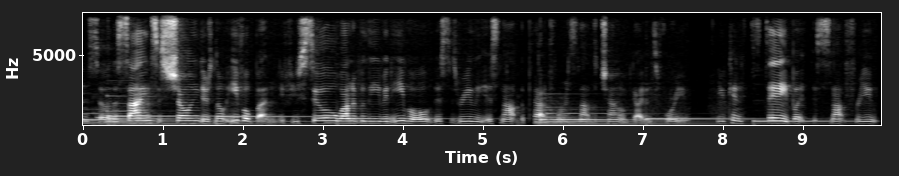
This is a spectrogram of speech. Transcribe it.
And so the science is showing there's no evil button. If you still want to believe in evil, this is really is not the platform. It's not the channel of guidance for you. You can stay, but it's not for you.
